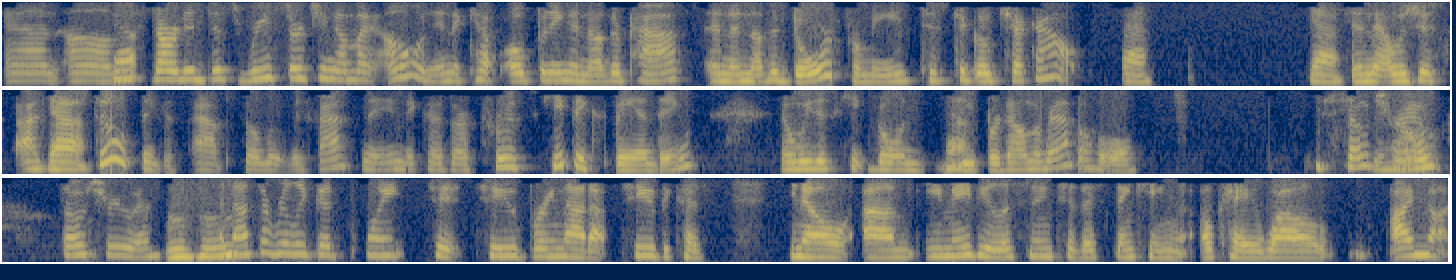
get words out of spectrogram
and um Yeah. started just researching on my own and it kept opening another path and another door for me just to go check out. Yes. And that was just I Yeah. still think it's absolutely fascinating because our truths keep expanding and we just keep going Yeah. deeper down the rabbit hole. So true. know? So true. And Mhm. and that's a really good point to to bring that up too because you know um you may be listening to this thinking okay well i'm not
